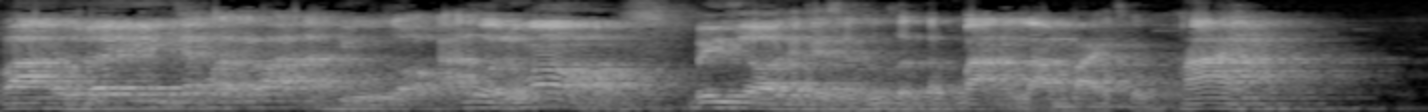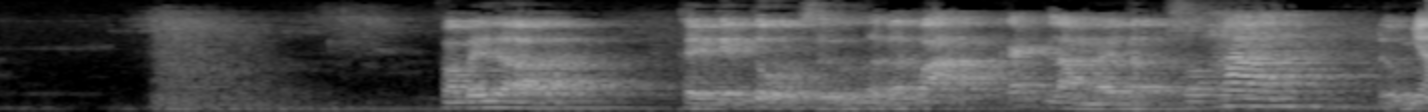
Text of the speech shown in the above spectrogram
Và ở đây thì chắc là các bạn đã hiểu rõ cả rồi, đúng không? Bây giờ thì thầy sẽ hướng dẫn các bạn làm bài số 2 và bây giờ, thầy tiếp tục sử dụng các bạn cách làm bài tập số 2 đúng nhỉ?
